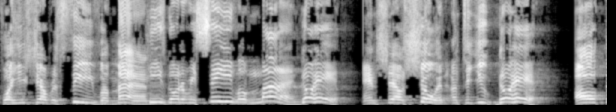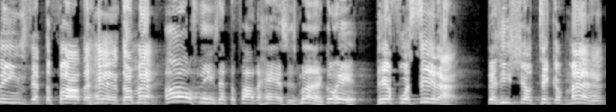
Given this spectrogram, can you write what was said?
for he shall receive of mine He's going to receive of mine. Go ahead. and shall show it unto you. Go ahead. All things that the Father has are mine. All things that the Father has is mine. Go ahead. Therefore said I, that he shall take of mine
